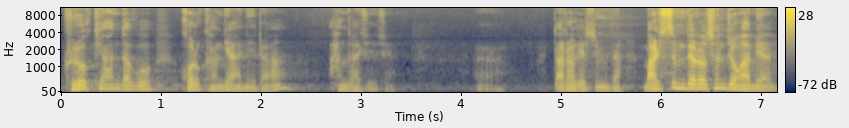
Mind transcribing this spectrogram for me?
그렇게 한다고 거룩한 게 아니라 한 가지죠. 어, 따라하겠습니다. 말씀대로 순종하면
